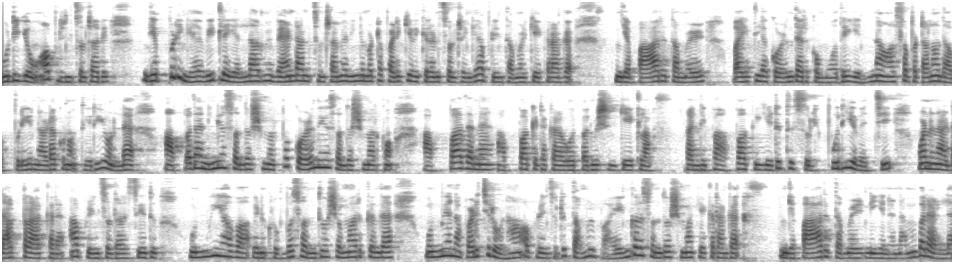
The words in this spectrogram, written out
முடியும். அப்படின்னு சொல்கிறாரு எப்படிங்க? வீட்டில் எல்லாருமே வேண்டான்னு சொல்கிறாங்க நீங்கள் மட்டும் படிக்க வைக்கிறேன்னு சொல்கிறீங்க அப்படின்னு தமிழ் கேட்குறாங்க இங்கே பாரு தமிழ். வயிற்றில் குழந்தை இருக்கும் போது என்ன ஆசைப்பட்டாலும் அது அப்படியே நடக்கணும். தெரியும்ல? அப்போ தான் நீங்களும் சந்தோஷமாக இருப்போம் குழந்தையும் சந்தோஷமாக இருக்கும். அப்பா தானே அப்பா கிட்ட க ஒரு பர்மிஷன் கேட்கலாம். கண்டிப்பாக அப்பாவுக்கு எடுத்து சொல்லி புரிய வச்சு உன்னை நான் டாக்டர் ஆக்கிறேன் அப்படின்னு சொல்கிறாரு சேது. உண்மையாவா? எனக்கு ரொம்ப சந்தோஷமாக இருக்குங்க. உண்மையாக நான் படிச்சிருவேனா? அப்படின்னு சொல்லிட்டு தமிழ் பயங்கர சந்தோஷமாக கேட்குறாங்க இங்கே பாரு தமிழ் நீ என்னை நம்புறல்ல.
